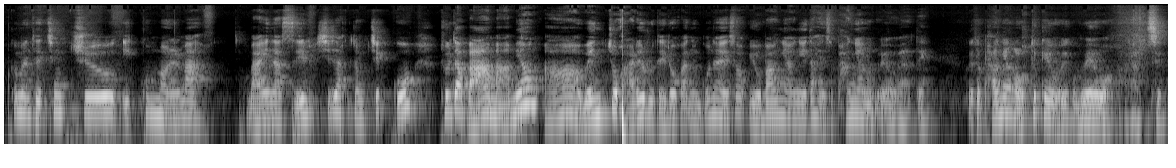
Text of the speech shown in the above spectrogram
그러면 대칭축 2 콤마 얼마? 마이너스 1 시작점 찍고 둘 다 마마면 아 왼쪽 아래로 내려가는구나 해서 요 방향이다 해서 방향을 외워야 돼. 그래서 방향을 어떻게 외워? 외워. 알았지?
